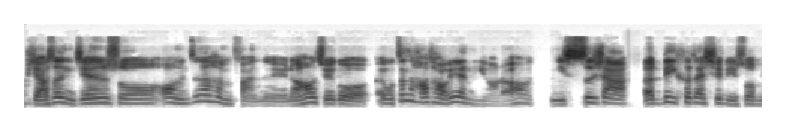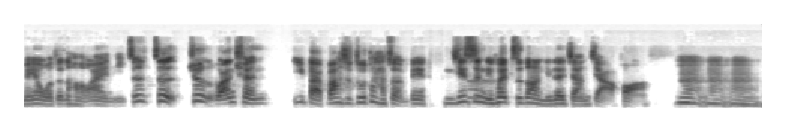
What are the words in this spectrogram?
假设你今天说哦，你真的很烦哎、欸，然后结果哎，我真的好讨厌你哦，然后你私下呃立刻在心里说没有，我真的好爱你，这这就完全一百八十度大转变。你其实你会知道你在讲假话。嗯嗯嗯，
